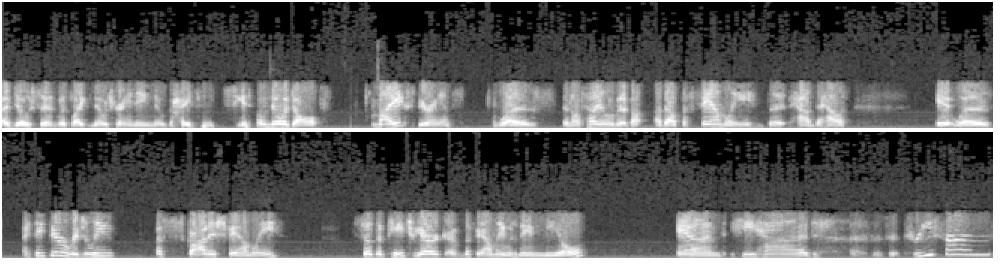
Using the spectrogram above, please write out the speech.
a docent with like no training, no guidance, you know, no adults. My experience was, and I'll tell you a little bit about about the family that had the house. It was, I think they were originally a Scottish family. So the patriarch of the family was named Neil, and he had it three sons,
